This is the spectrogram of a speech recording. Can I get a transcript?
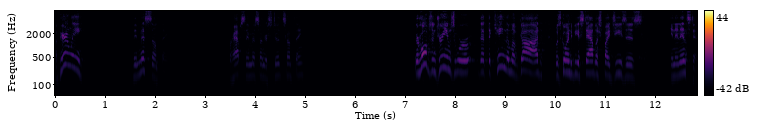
Apparently, they missed something. Perhaps they misunderstood something. Their hopes and dreams were that the kingdom of God was going to be established by Jesus in an instant.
